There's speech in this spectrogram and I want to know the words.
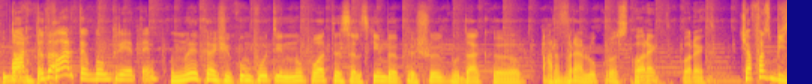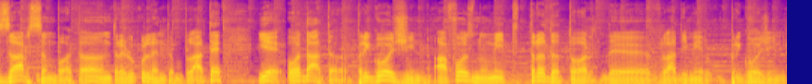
Da, foarte, da. foarte buni prieteni. Nu e ca și cum Putin nu poate să-l schimbe pe Șoigu dacă ar vrea lucrul ăsta. Corect, corect. Ce a fost bizar sâmbătă, între lucrurile întâmplate, e, odată, Prigojin a fost numit trădător de Vladimir Prigojin.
